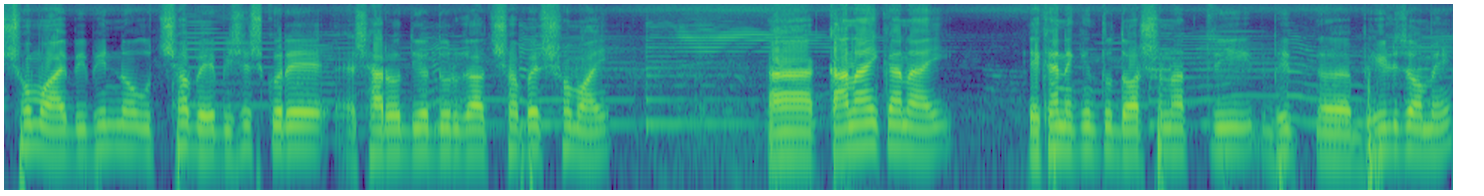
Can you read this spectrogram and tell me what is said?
সময়, বিভিন্ন উৎসবে, বিশেষ করে শারদীয় দুর্গা উৎসবের সময় কানায় কানায় এখানে কিন্তু দর্শনার্থী ভি- ভিড় জমে।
